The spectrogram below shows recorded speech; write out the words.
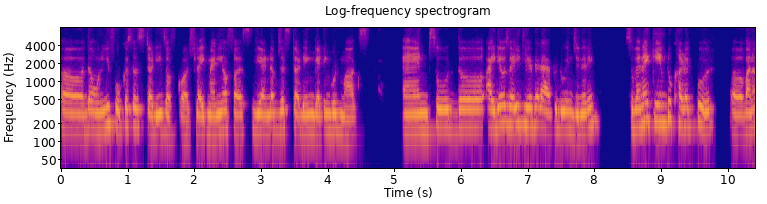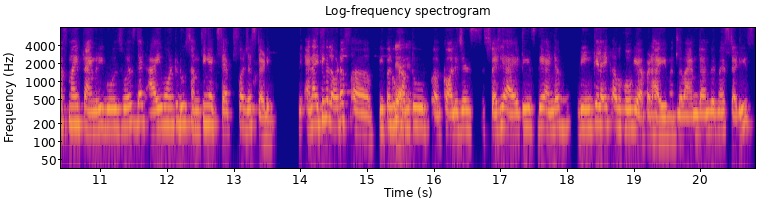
uh, the only focus was studies, of course. Like many of us, we end up just studying, getting good marks, and so the idea was very clear that I have to do engineering. So when I came to Kharagpur, uh, one of my primary goals was that I want to do something except for just studying. And I think a lot of uh, people who yeah. come to uh, colleges, especially IITs, they end up being like, "Ab ho gaya padhai," matlab I'm done with my studies.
